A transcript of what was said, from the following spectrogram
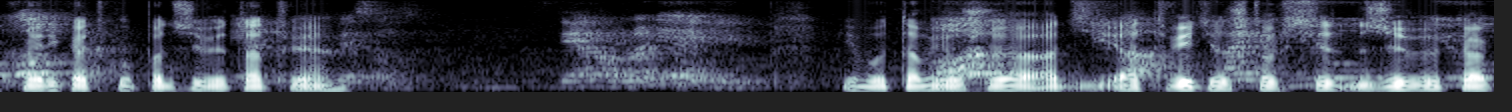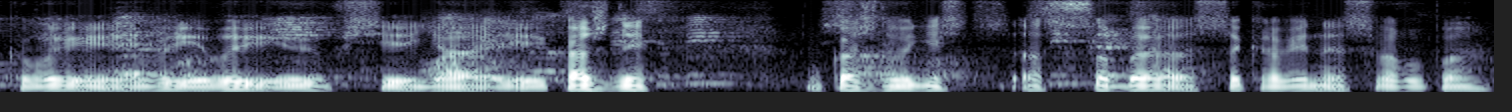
Харикатху Падживи Татве. И вот там я уже от- ответил, что все живы, как вы, вы, вы, все я, и каждый, у каждого есть особая сокровенная сварупа.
